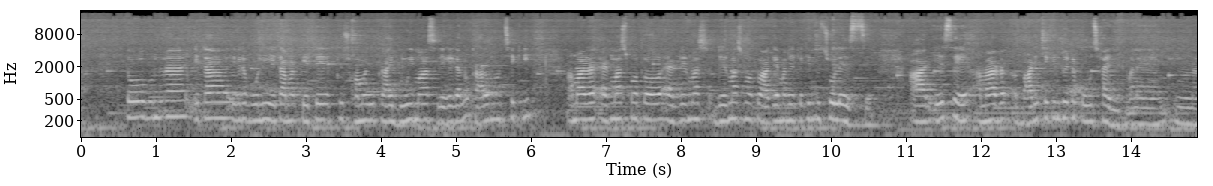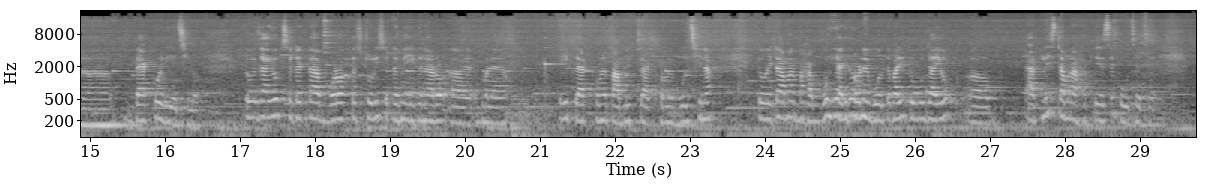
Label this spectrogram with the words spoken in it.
তো বন্ধুরা এটা এবারে বলি, এটা আমার পেতে একটু সময়, প্রায় দুই মাস লেগে গেল। কারণ হচ্ছে কি, আমার এক মাস মতো, এক দেড় মাস দেড় মাস মতো আগে আমার এটা কিন্তু চলে এসছে। আর এসে আমার বাড়িতে কিন্তু এটা পৌঁছায়নি মানে ব্যাক করে দিয়েছিল। তো যাই হোক, সেটা একটা বড় একটা স্টোরি সেটা আমি এখানে আরও মানে এই প্ল্যাটফর্মে পাবলিক প্ল্যাটফর্মে বলছি না। তো এটা আমার ভাগ্যই এক ধরনের বলতে পারি। তবু যাই হোক অ্যাটলিস্ট আমার হাতে এসে পৌঁছেছে।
